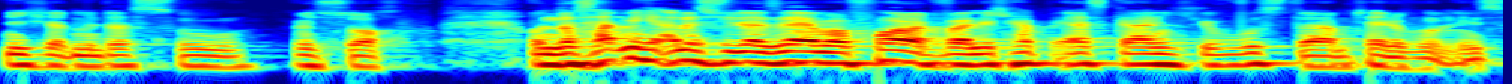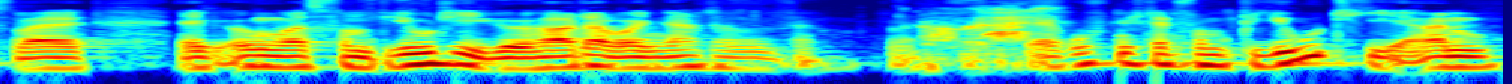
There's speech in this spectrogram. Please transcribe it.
Nicht, damit das so. Ich sag, und das hat mich alles wieder sehr überfordert, weil ich habe erst gar nicht gewusst, wer am Telefon ist, weil ich irgendwas von Beauty gehört habe. Und ich dachte, Oh Gott. wer ruft mich denn von Beauty an?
